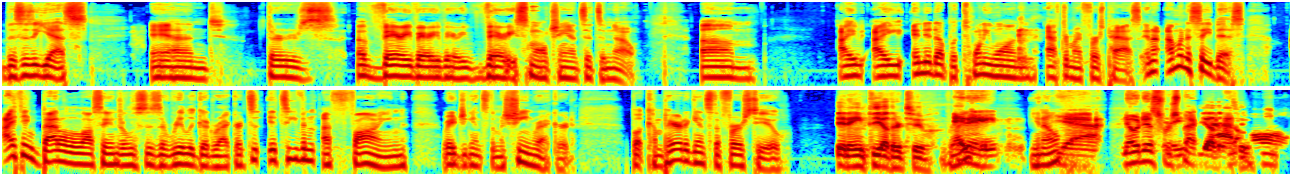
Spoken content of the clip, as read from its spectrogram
this is a yes, and there's a very very very very small chance it's a no. Um, I I ended up with 21 after my first pass, and I, I'm going to say this: I think Battle of Los Angeles is a really good record. It's, it's even a fine Rage Against the Machine record, but compared against the first two, It ain't the other two. right? It ain't. You know, Yeah, no disrespect at two. all.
